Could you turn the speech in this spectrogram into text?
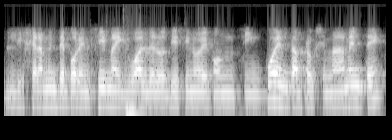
ligeramente por encima, igual de los 19,50 aproximadamente,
